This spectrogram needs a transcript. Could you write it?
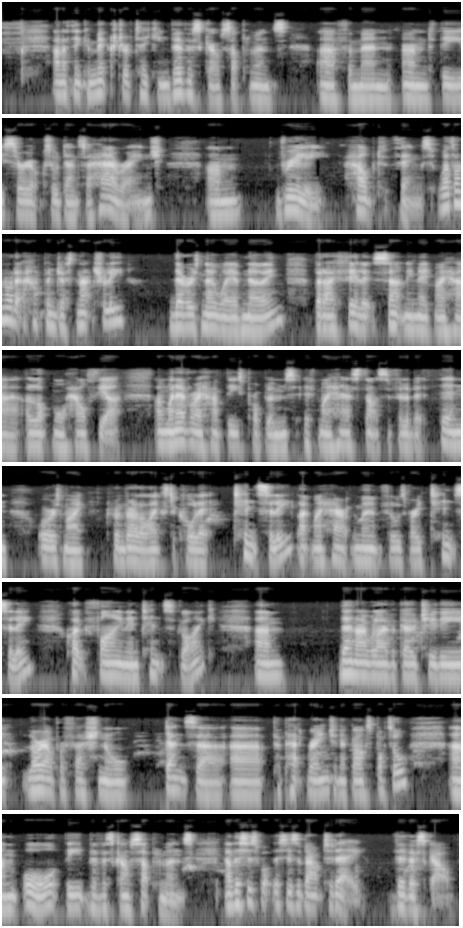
and I think a mixture of taking Viviscal supplements uh, for men and the Serioxyl denser Hair range um, really helped things. Whether or not it happened just naturally, there is no way of knowing, but I feel it certainly made my hair a lot more healthier. And whenever I have these problems, if my hair starts to feel a bit thin, or as my twin brother likes to call it, tinsely, like my hair at the moment feels very tinsely, quite fine and tinsel-like, um, then I will either go to the L'Oreal Professional denser uh, pipette range in a glass bottle, um, or the Viviscal supplements. Now, this is what this is about today. Viviscal.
